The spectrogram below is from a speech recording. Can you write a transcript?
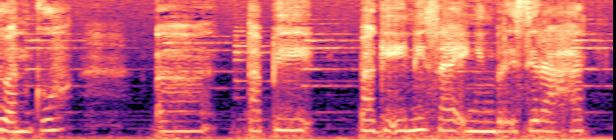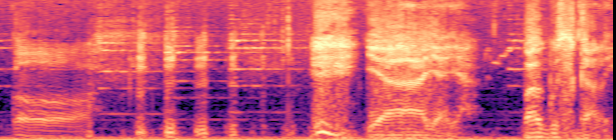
Tuanku. Uh, tapi pagi ini saya ingin beristirahat. Oh, ya ya ya, bagus sekali.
